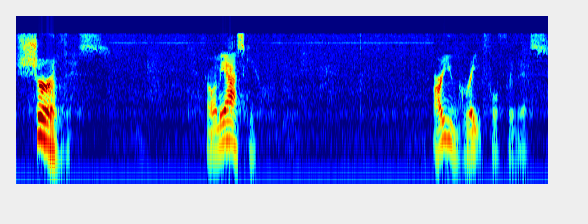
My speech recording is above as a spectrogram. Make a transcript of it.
Sure of this. Now, let me ask you are you grateful for this?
